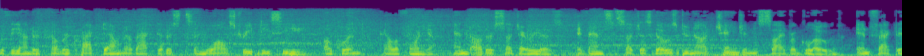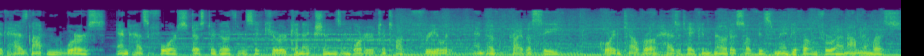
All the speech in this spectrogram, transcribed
with the undercover crackdown of activists in Wall Street, D.C., Oakland, California, and other such areas. Events such as those do not change in the cyber globe. In fact it has gotten worse, and has forced us to go through secure connections in order to talk freely, and have privacy. COINTELPRO has taken notice of this megaphone for Anonymous,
